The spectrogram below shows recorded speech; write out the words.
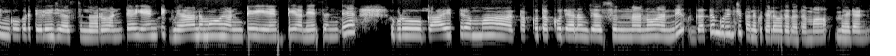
ఇంకొకటి తెలియజేస్తున్నారు. అంటే ఏంటి జ్ఞానము అంటే ఏంటి అనేసి అంటే ఇప్పుడు గాయత్రమ్మ తక్కువ తక్కువ ధ్యానం చేస్తున్నాను అంది. గతం గురించి తనకు తెలియదు కదమ్మా మేడం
